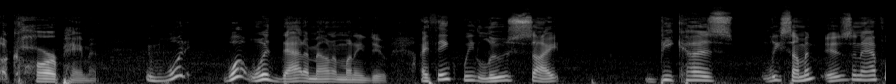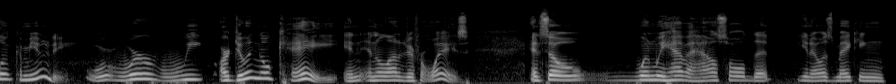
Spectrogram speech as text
a car payment, what what would that amount of money do? I think we lose sight because Lee Summit is an affluent community. We're, we're we are doing okay in in a lot of different ways, and so when we have a household that you know is making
